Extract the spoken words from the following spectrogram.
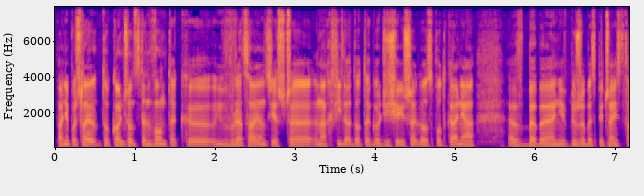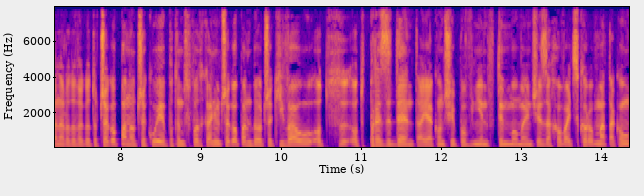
Panie pośle, to kończąc ten wątek, y, wracając jeszcze na chwilę do tego dzisiejszego spotkania w BBN, w Biurze Bezpieczeństwa Narodowego, to czego pan oczekuje po tym spotkaniu? Czego pan by oczekiwał od, od prezydenta? Jak on się powinien w tym momencie zachować, skoro ma taką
